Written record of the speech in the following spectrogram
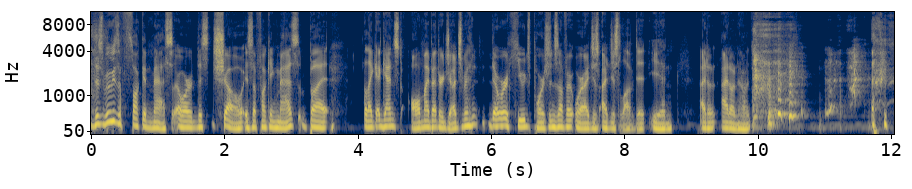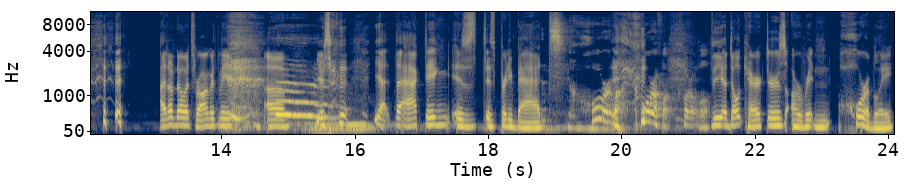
this movie's a fucking mess, or this show is a fucking mess. But like against all my better judgment, there were huge portions of it where I just I just loved it. Ian, I don't I don't know. I don't know what's wrong with me. Um, yeah, the acting is is pretty bad. horrible, horrible, horrible. The adult characters are written horribly.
